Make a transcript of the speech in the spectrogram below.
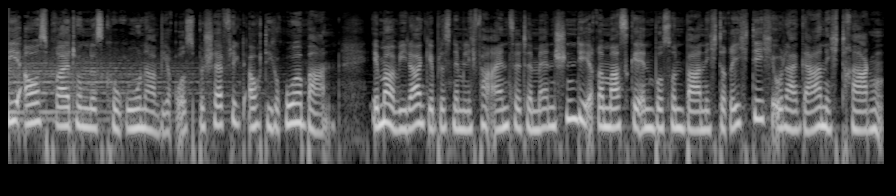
Die Ausbreitung des Coronavirus beschäftigt auch die Ruhrbahn. Immer wieder gibt es nämlich vereinzelte Menschen, die ihre Maske in Bus und Bahn nicht richtig oder gar nicht tragen.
